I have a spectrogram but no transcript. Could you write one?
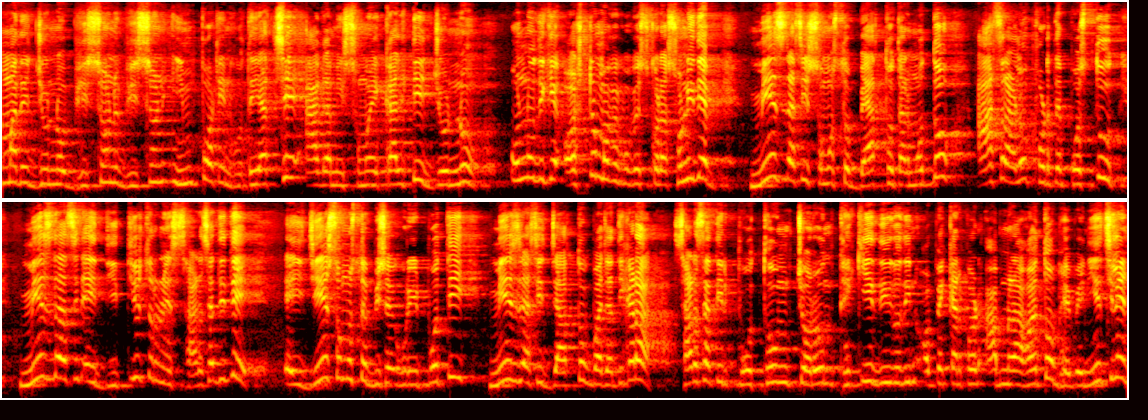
আমাদের জন্য ভীষণ ভীষণ ইম্পর্টেন্ট হতে যাচ্ছে আগামী সময়কালটির জন্য। অন্যদিকে অষ্টমভাবে প্রবেশ করা শনিদেব মেষ রাশির সমস্ত ব্যর্থতার মধ্যে আশার আলো ফোটাতে প্রস্তুত। মেষ রাশির এই দ্বিতীয় চরণের সারসাথীতে এই যে সমস্ত বিষয়গুলির প্রতি মেষ রাশির জাতক বা জাতিকারা সারসাথীর প্রথম চরণ থেকে দীর্ঘদিন অপেক্ষার পর আপনারা হয়তো ভেবে নিয়েছিলেন,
